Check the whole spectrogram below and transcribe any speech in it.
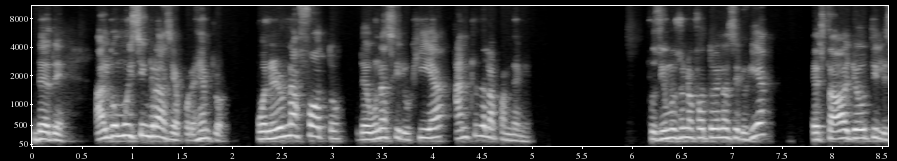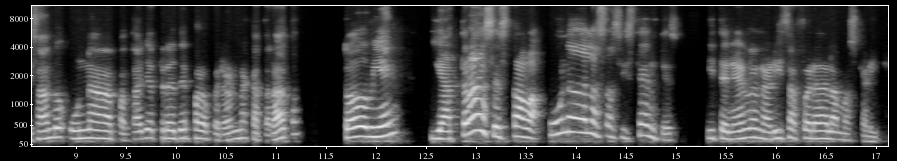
desde algo muy sin gracia, por ejemplo, poner una foto de una cirugía antes de la pandemia. Pusimos una foto de una cirugía, estaba yo utilizando una pantalla 3D para operar una catarata, todo bien, y atrás estaba una de las asistentes y tenía la nariz afuera de la mascarilla.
